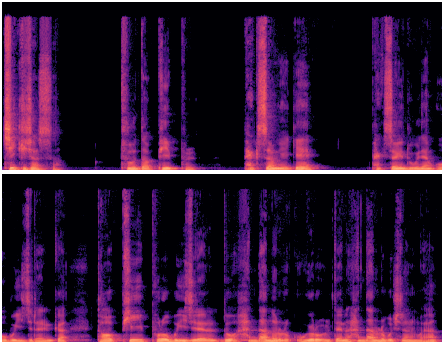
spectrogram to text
지키셨어. To the people 백성에게 백성이 누구냐면 오브 이스라엘 그러니까 더 people of 이스라엘도 한 단어로 꼭올 때는 한 단어로 보시라는 거야.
